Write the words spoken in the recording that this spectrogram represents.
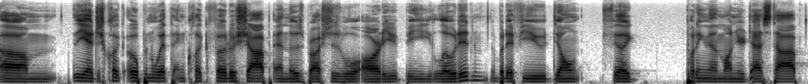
Um, yeah, just click open with and click Photoshop and those brushes will already be loaded. But if you don't feel like putting them on your desktop,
